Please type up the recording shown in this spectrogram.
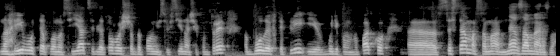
нагріву теплоносія. Це для того, щоб повністю всі наші контури були в теплі, і в будь-якому випадку е, система сама не замерзла.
